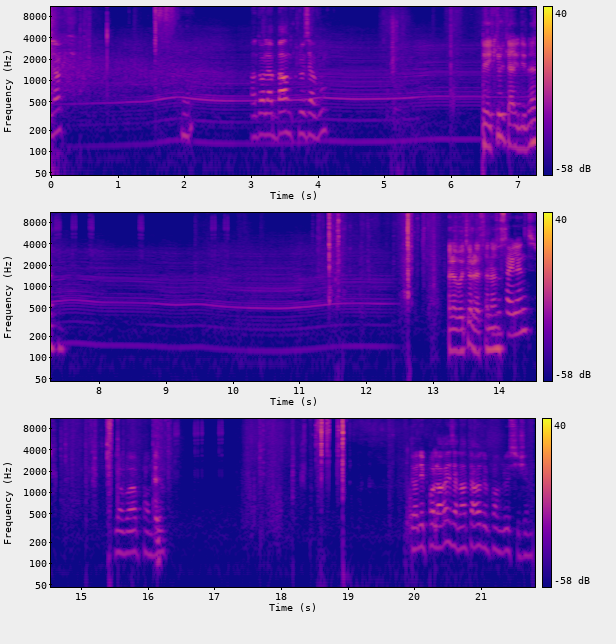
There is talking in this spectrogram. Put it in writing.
Deux knock. Barne, close à vous. Le véhicule qui arrive du bac. La voiture, la The salade. silent. Là, voilà, point bleu. Je vais aller pour la raise à l'intérieur de point bleu si jamais.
